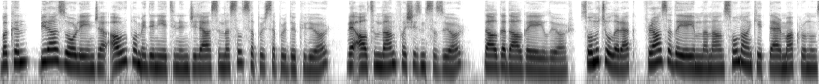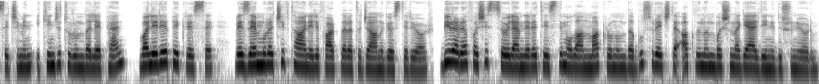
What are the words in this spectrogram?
Bakın, biraz zorlayınca Avrupa medeniyetinin cilası nasıl sapır sapır dökülüyor ve altından faşizm sızıyor, dalga dalga yayılıyor. Sonuç olarak, Fransa'da yayımlanan son anketler Macron'un seçimin ikinci turunda Le Pen, Valérie Pécresse ve Zemmour'a çift haneli farklar atacağını gösteriyor. Bir ara faşist söylemlere teslim olan Macron'un da bu süreçte aklının başına geldiğini düşünüyorum.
